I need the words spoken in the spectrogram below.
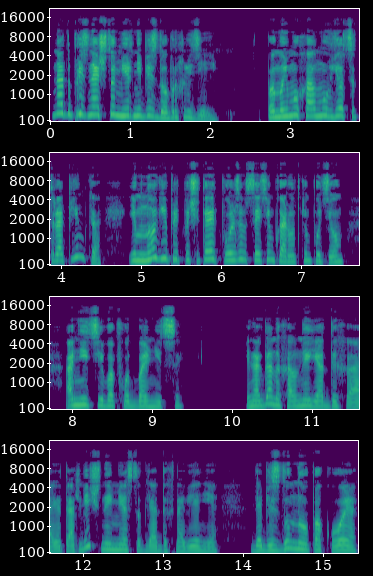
Надо признать, что мир не без добрых людей. По моему холму вьется тропинка, и многие предпочитают пользоваться этим коротким путем, а не идти в обход больницы. Иногда на холме я отдыхаю. Это отличное место для отдохновения, для бездумного покоя,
